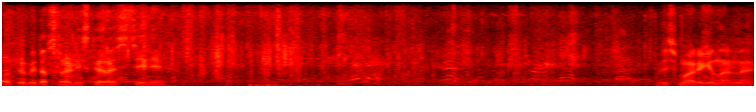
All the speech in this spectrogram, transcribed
Вот какое-то австралийское растение. Весьма оригинальное.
